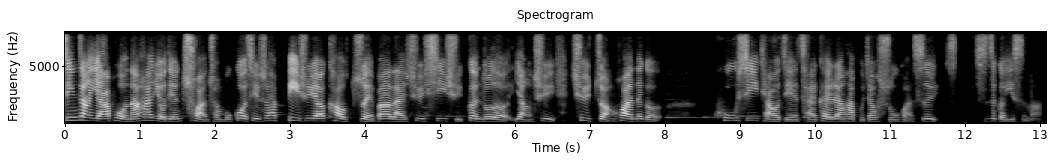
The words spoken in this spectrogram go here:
心脏压迫，然后它有点喘，喘不过气，所以它必须要靠嘴巴来去吸取更多的氧气，去转换那个呼吸调节，才可以让它比较舒缓。是是这个意思吗？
